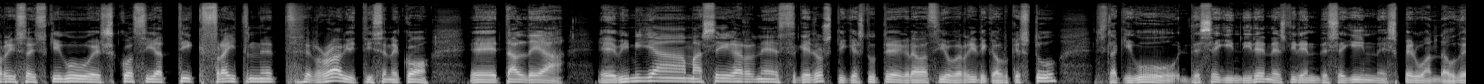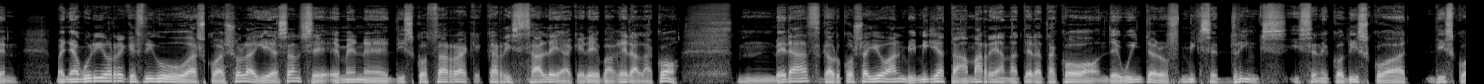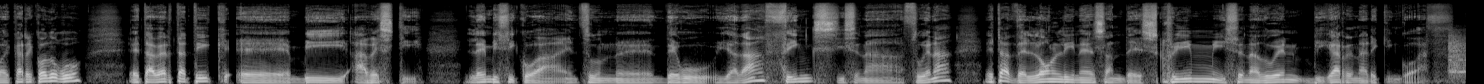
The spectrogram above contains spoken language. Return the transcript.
etorri zaizkigu Eskoziatik Frightnet Rabbit izeneko e, taldea. E, 2006 garrenez gerostik ez dute grabazio berririk aurkeztu, ez dakigu desegin diren, ez diren desegin esperuan dauden, baina guri horrek ez digu asko asola egia esan ze, hemen e, diskozarrak ekarri zaleak ere bageralako. Mm, beraz, gaurko saioan 2010an ateratako The Winter of Mixed Drinks izeneko diskoa diskoa ekarriko dugu, eta bertatik e, bi abesti. Lehenbizikoa entzun e, dugu ia da, Things izena zuena, eta The Loneliness and the Scream izena duen bigarrenarekin goaz.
